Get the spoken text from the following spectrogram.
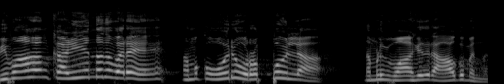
വിവാഹം കഴിയുന്നത് വരെ നമുക്ക് ഒരു ഉറപ്പുമില്ല നമ്മൾ വിവാഹിതരാകുമെന്ന്.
